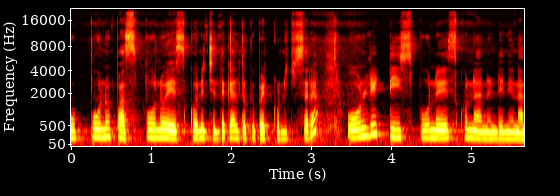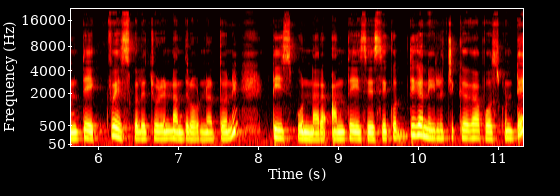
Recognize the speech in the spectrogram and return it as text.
ఉప్పును పసుపును వేసుకొని చింతకాయలు తొక్కి పెట్టుకుని చూసారా? ఓన్లీ టీ స్పూన్ వేసుకున్నానండి. నేను అంతే ఎక్కువ వేసుకోలేదు. చూడండి అందులో ఉన్నతోని టీ స్పూన్నర అంత వేసేసి కొద్దిగా నీళ్ళు చిక్కగా పోసుకుంటే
